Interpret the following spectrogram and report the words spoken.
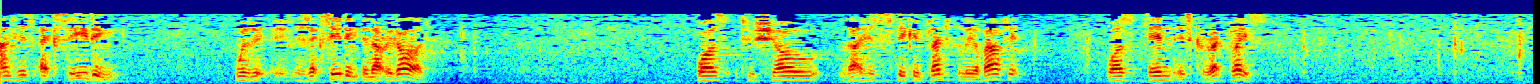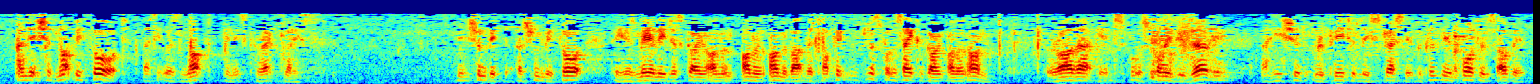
and his exceeding his exceeding in that regard was to show that his speaking plentifully about it was in its correct place. And it should not be thought that it was not in its correct place. It shouldn't be, it shouldn't be thought that he was merely just going on and on and on about the topic just for the sake of going on and on. But rather, it was fully deserving he should repeatedly stress it because of the importance of it.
